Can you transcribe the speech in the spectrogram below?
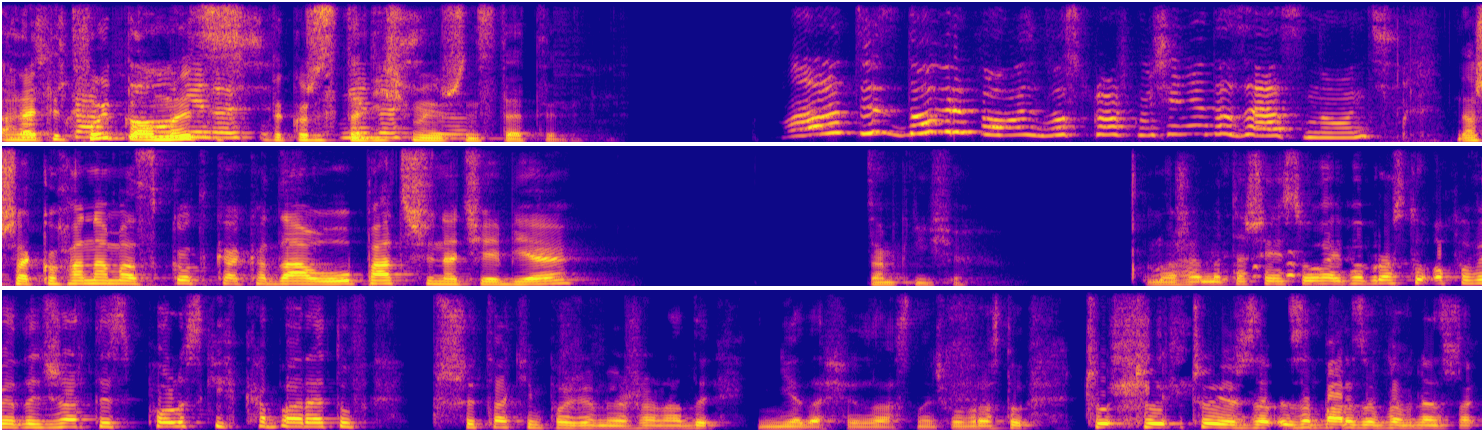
Ale ty twój pomysł się- wykorzystaliśmy już niestety. No ale to jest dobry pomysł, bo z czkawką się nie da zasnąć. Nasza kochana maskotka Kadału patrzy na ciebie. Zamknij się. Możemy też jej, słuchaj, po prostu opowiadać żarty z polskich kabaretów. Przy takim poziomie żenady nie da się zasnąć. Po prostu czu, czu, czujesz za, za bardzo wewnętrzne...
